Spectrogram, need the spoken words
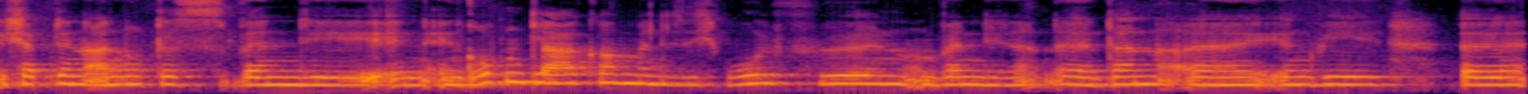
ich habe den Eindruck, dass wenn die in, in, Gruppen klarkommen, wenn die sich wohlfühlen und wenn die äh, dann äh, irgendwie äh,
